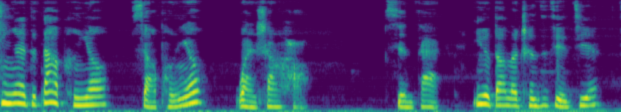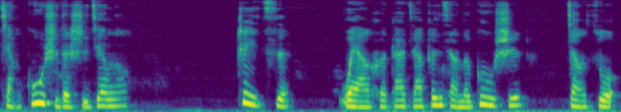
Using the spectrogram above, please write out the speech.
亲爱的大朋友、小朋友，晚上好！现在又到了橙子姐姐讲故事的时间喽。这次我要和大家分享的故事叫做《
